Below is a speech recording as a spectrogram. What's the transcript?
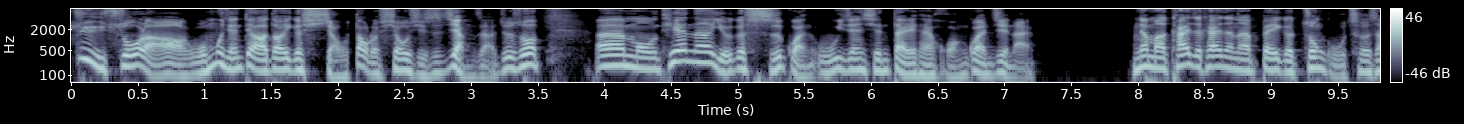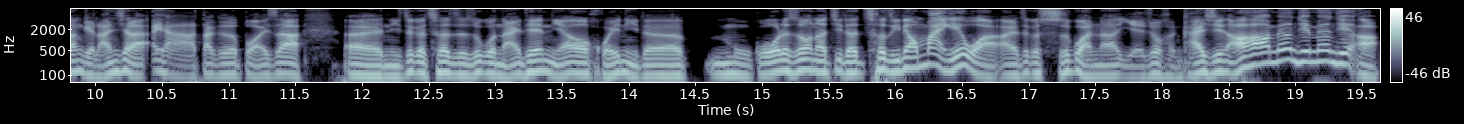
据说了啊，我目前调查到一个小道的消息是这样子啊，就是说，呃，某天呢，有一个使馆无意间先带了一台皇冠进来，那么开着开着呢，被一个中古车商给拦下来。哎呀，大哥，不好意思啊，呃，你这个车子如果哪一天你要回你的母国的时候呢，记得车子一定要卖给我啊。哎，这个使馆呢也就很开心啊，好，没问题，没问题啊。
